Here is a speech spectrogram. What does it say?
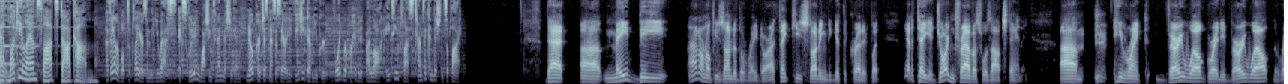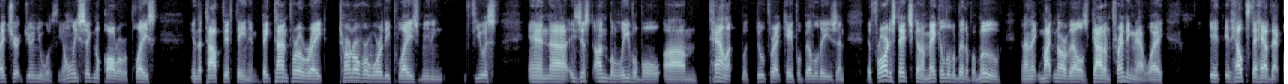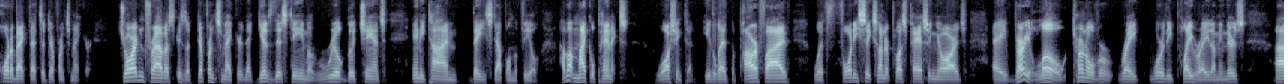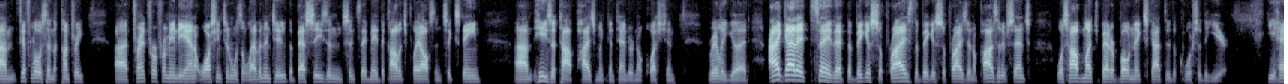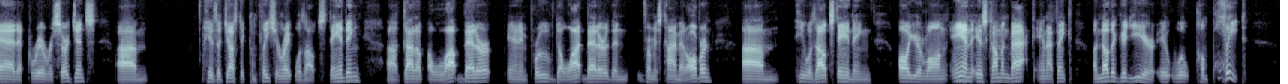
at LuckyLandSlots.com. Available to players in the U.S., excluding Washington and Michigan. No purchase necessary. VGW Group. Void where prohibited by law. 18 plus. Terms and conditions apply. That uh, may be, I don't know if he's under the radar. I think he's starting to get the credit, but I got to tell you, Jordan Travis was outstanding. Um, he ranked very well, graded very well. The redshirt junior was the only signal caller replaced in the top 15 in big time throw rate, turnover worthy plays, meaning fewest. And uh, he's just unbelievable um, talent with dual threat capabilities. And if Florida State's going to make a little bit of a move, and I think Mike Norvell's got him trending that way, it, it helps to have that quarterback that's a difference maker. Jordan Travis is a difference maker that gives this team a real good chance anytime they step on the field. How about Michael Penix, Washington? He led the Power Five with 4,600 plus passing yards, a very low turnover rate, worthy play rate. I mean, there's um, fifth lowest in the country. Uh, transfer from Indiana, Washington was 11 and two, the best season since they made the college playoffs in 16. Um, he's a top Heisman contender, no question. Really good. I got to say that the biggest surprise, the biggest surprise in a positive sense, was how much better Bo Nix got through the course of the year. He had a career resurgence. Um, his adjusted completion rate was outstanding. Uh, got up a lot better and improved a lot better than from his time at Auburn. Um, he was outstanding all year long and is coming back. And I think another good year, it will complete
